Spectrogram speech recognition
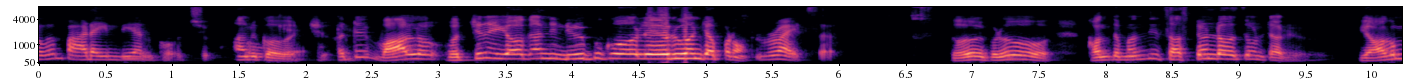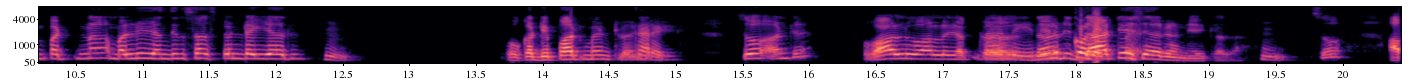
యోగం పాడైంది అనుకోవచ్చు. అనుకోవచ్చు. అంటే వాళ్ళు వచ్చిన యోగాన్ని నిలుపుకోలేరు అని చెప్పడం. రైట్ సార్ సో ఇప్పుడు కొంతమంది సస్పెండ్ అవుతూ ఉంటారు. యోగం పట్టినా మళ్ళీ ఎందుకు సస్పెండ్ అయ్యారు. ఒక డిపార్ట్మెంట్లో Correct. సో అంటే వాళ్ళు వాళ్ళ యొక్క. దాటేశారు అనేది కదా. సో ఆ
